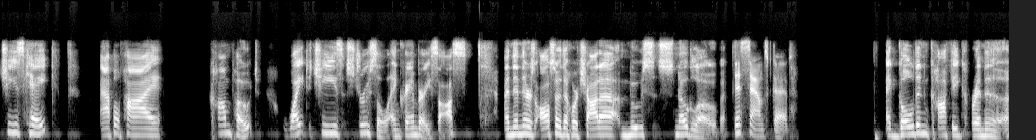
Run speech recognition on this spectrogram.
cheesecake, apple pie compote, white cheese streusel, and cranberry sauce. And then there's also the horchata mousse snow globe, This sounds good. a golden coffee cremeux,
